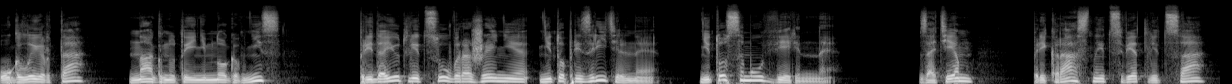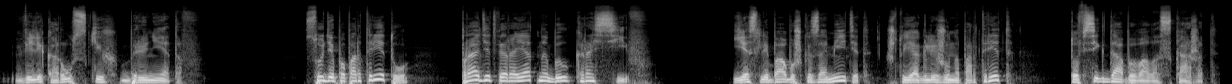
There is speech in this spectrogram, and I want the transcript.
Углы рта, нагнутые немного вниз, придают лицу выражение не то презрительное, не то самоуверенное. Затем прекрасный цвет лица великорусских брюнетов. Судя по портрету, прадед, вероятно, был красив. Если бабушка заметит, что я гляжу на портрет – то всегда бывало скажет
